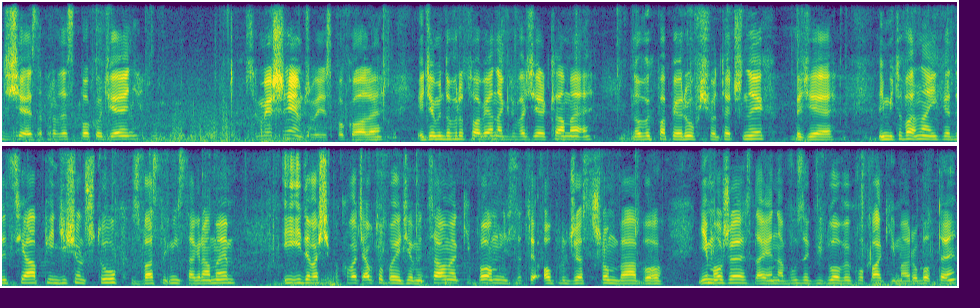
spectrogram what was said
Dzisiaj jest naprawdę spoko dzień. W sumie jeszcze nie wiem, czy będzie spoko, ale jedziemy do Wrocławia nagrywać reklamę nowych papierów świątecznych. Będzie limitowana ich edycja, 50 sztuk z własnym Instagramem. I idę właśnie pakować auto, bo jedziemy całą ekipą. Niestety oprócz Jastrząba, bo nie może, zdaje na wózek widłowy, chłopaki ma robotę.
